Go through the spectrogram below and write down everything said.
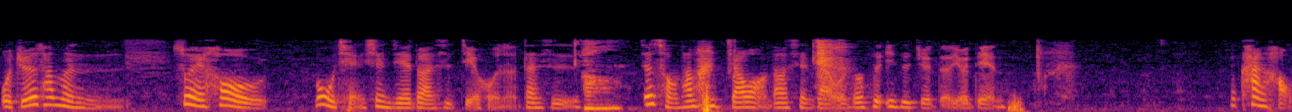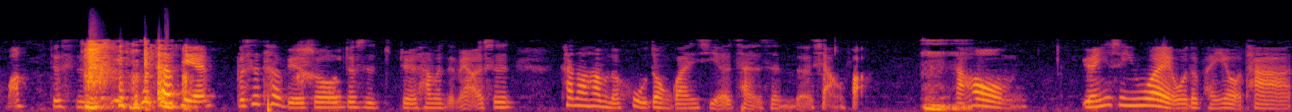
我觉得他们最后目前现阶段是结婚了，但是啊，就从他们 交往到现在，我都是一直觉得有点不看好嘛，就是 不是特别不是特别说就是觉得他们怎么样，而是看到他们的互动关系而产生的想法。嗯，然后原因是因为我的朋友他，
